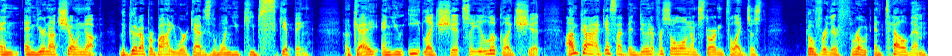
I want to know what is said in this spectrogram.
and and you're not showing up. The good upper body workout is the one you keep skipping, okay? And you eat like shit, so you look like shit. I'm kind. of, I guess I've been doing it for so long. I'm starting to like just go for their throat and tell them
